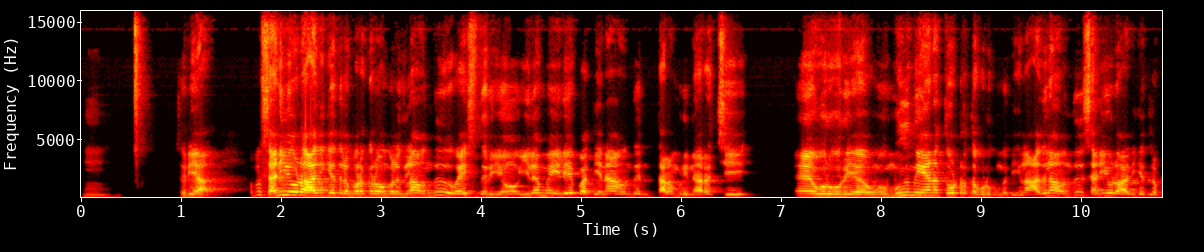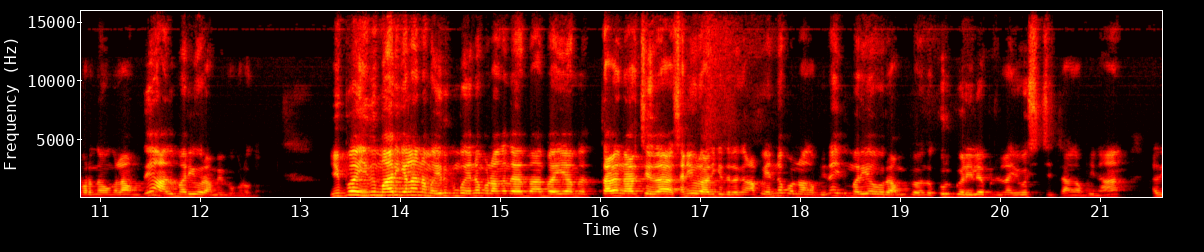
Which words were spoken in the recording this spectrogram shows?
ம். சரியா? அப்போ சனியோட ஆதிக்கத்துல பிறக்கிறவங்களுக்குலாம் வந்து வயசு தெரியும். இளமையிலே பார்த்தீங்கன்னா வந்து தலைமுடி நரைச்சி ஒரு ஒரு முதுமையான தோற்றத்தை கொடுக்கும் பார்த்தீங்களா அதெல்லாம் வந்து சனியோட ஆதிக்கத்துல பிறந்தவங்கலாம் வந்து அது மாதிரி ஒரு அமைப்பு கொடுக்கும். இப்போ இது மாதிரிக்கெல்லாம் நம்ம இருக்கும்போது என்ன பண்ணுவாங்க? இந்த தலை நரைச்சதா? சனியோட ஆதிக்கத்தில் இருக்கு அப்போ என்ன பண்ணுவாங்க அப்படின்னா இது மாதிரியே ஒரு அமைப்பு அந்த குறுக்கு வழியில இப்படிலாம் யோசிச்சுட்டாங்க அப்படின்னா அது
